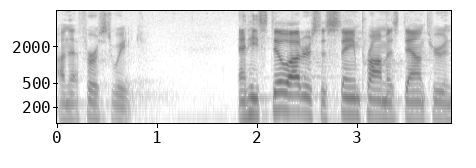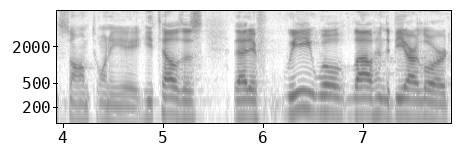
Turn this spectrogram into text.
on that first week. And he still utters the same promise down through in Psalm 28. He tells us that if we will allow him to be our Lord,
